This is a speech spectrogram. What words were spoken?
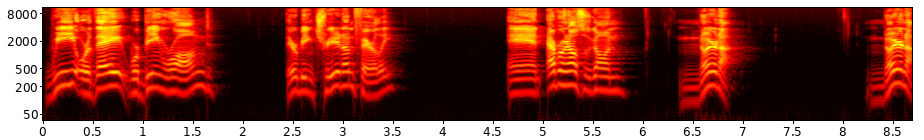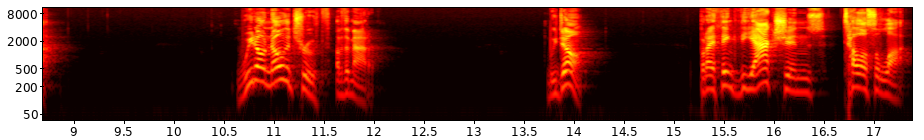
we or they were being wronged, they were being treated unfairly, and everyone else was going, No, you're not. No, you're not. We don't know the truth of the matter. We don't. But I think the actions tell us a lot.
